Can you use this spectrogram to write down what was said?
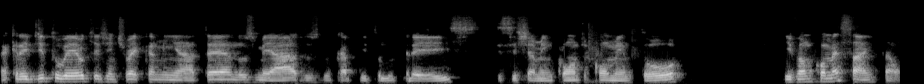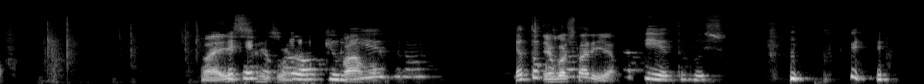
acredito eu que a gente vai caminhar até nos meados do capítulo 3, que se chama Encontro com o Mentor, e vamos começar então. Não é Você isso? quer que eu coloque o Vamos. livro? Eu, tô eu gostaria. capítulos.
